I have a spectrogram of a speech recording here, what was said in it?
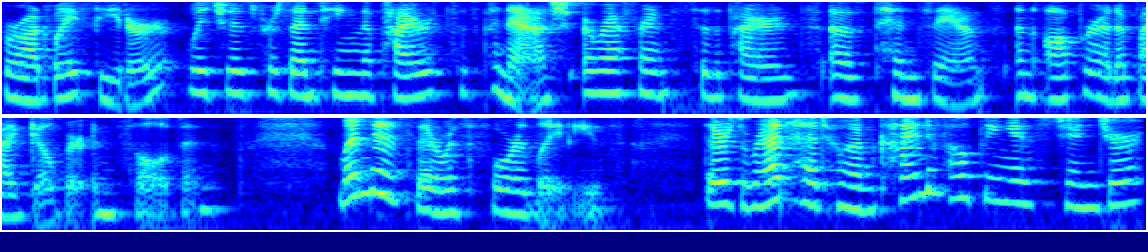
Broadway Theater, which is presenting The Pirates of Panache, a reference to the Pirates of Penzance, an operetta by Gilbert and Sullivan. Linda is there with four ladies. There's Redhead, who I'm kind of hoping is Ginger,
